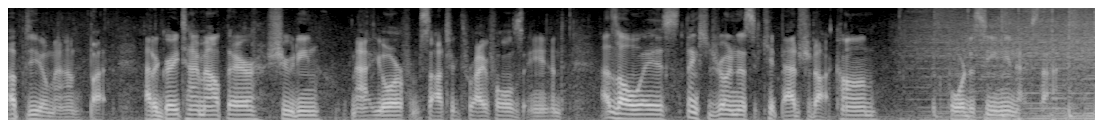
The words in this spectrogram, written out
Up to you, man. But had a great time out there shooting Matt Yore from Sawtooth Rifles. And as always, thanks for joining us at kitbadger.com. Look forward to seeing you next time.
